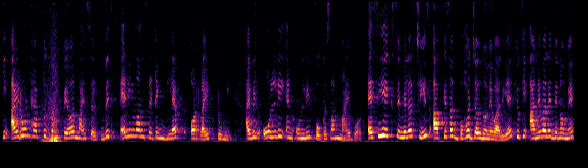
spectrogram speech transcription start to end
कि I don't have to compare myself with anyone sitting left left और right to me. I will only and only focus on my work ऐसी एक सिमिलर चीज़ आपके साथ बहुत जल्द होने वाली है, क्योंकि आने वाले दिनों में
